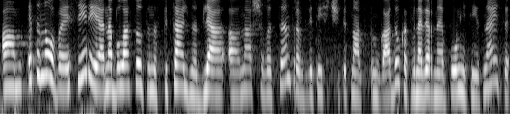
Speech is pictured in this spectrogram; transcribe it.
Это новая серия, она была создана специально для а, нашего центра в 2015 году. Как вы, наверное, помните и знаете,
